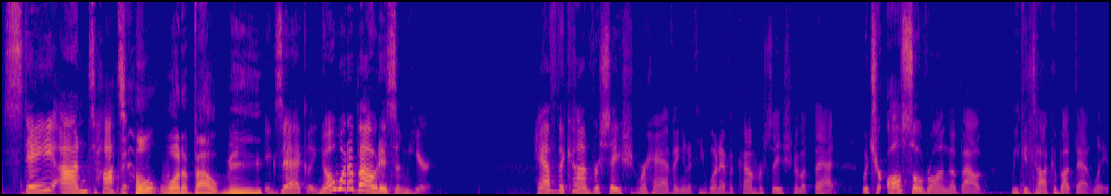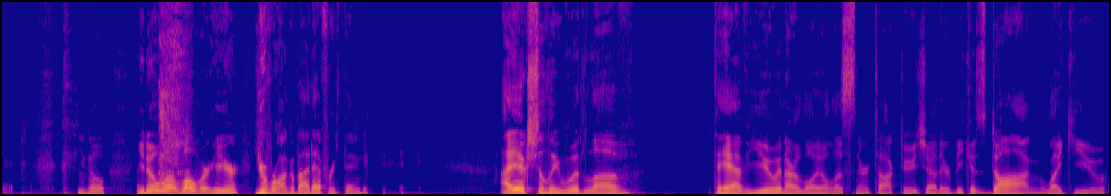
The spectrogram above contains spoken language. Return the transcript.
Stay on topic. Don't what about me? Exactly. No what aboutism here. Have the conversation we're having, and if you want to have a conversation about that, which you're also wrong about, we can talk about that later. You know, you know what? While we're here, you're wrong about everything. I actually would love to have you and our loyal listener talk to each other because Dong, like you,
